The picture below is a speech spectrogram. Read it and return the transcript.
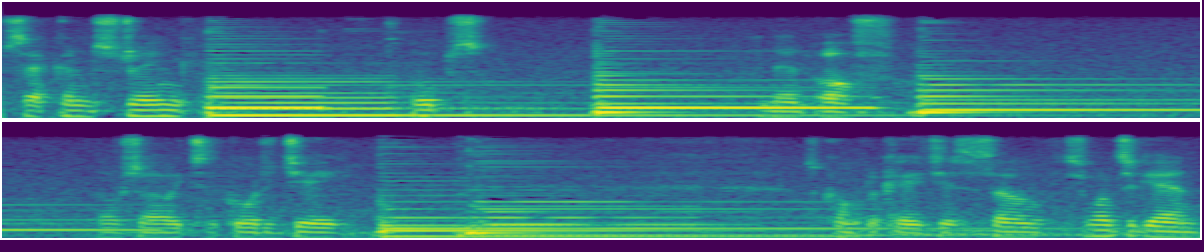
second string oops and then off sorry it's the chord of G. It's complicated. So, so once again.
